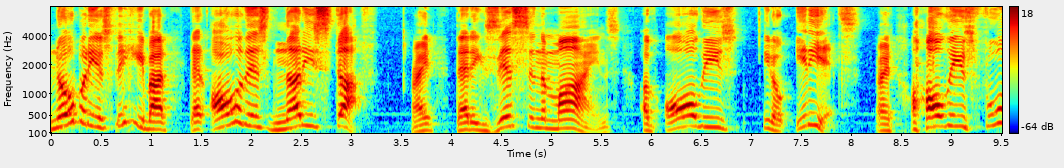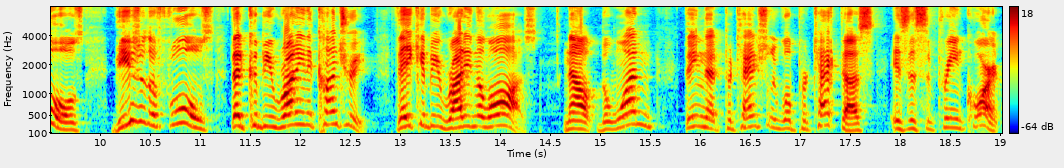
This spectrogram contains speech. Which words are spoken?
Nobody is thinking about that all of this nutty stuff, right, that exists in the minds of all these, you know, idiots, right? All these fools, these are the fools that could be running the country. They could be writing the laws. Now, the one thing that potentially will protect us is the Supreme Court,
